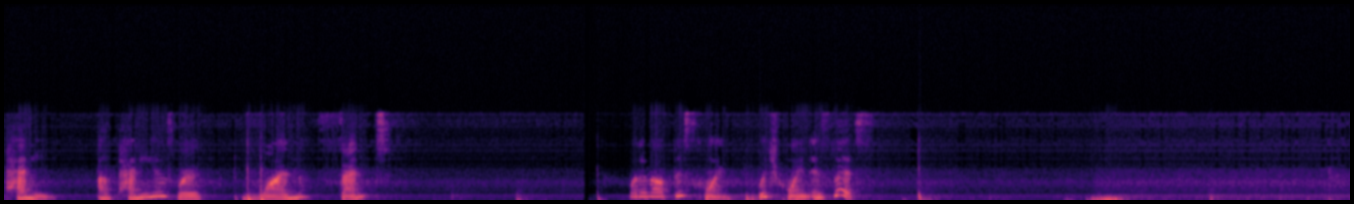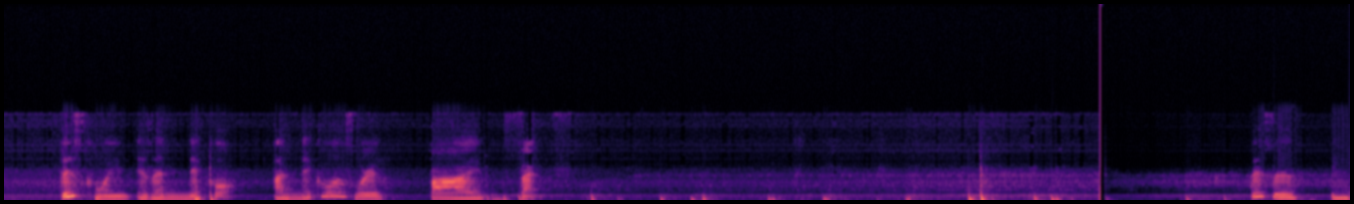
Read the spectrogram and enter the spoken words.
penny. A penny is worth one cent. What about this coin? Which coin is this? This coin is a nickel. A nickel is worth five cents. This is a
